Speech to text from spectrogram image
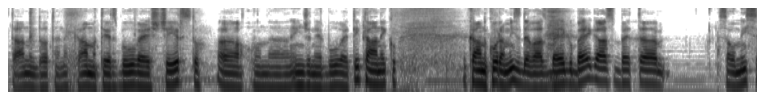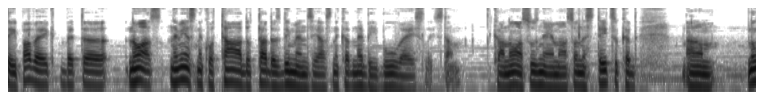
tā anekdote, vai ne, kā amatieris būvēja šķirstu uh, un uh, inženieri būvēja Titaniku. Uh, kā nu kuram izdevās beigu beigās, bet uh, savu misiju paveikt, bet uh, Noās neviens neko tādu, tādas dimensijās nekad nebija būvējis līdz tam, kā Noās uzņēmās, un es ticu, ka, um, nu,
